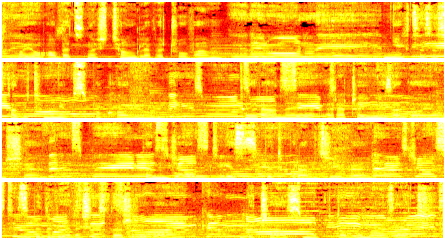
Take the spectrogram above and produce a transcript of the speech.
Twoją obecność ciągle wyczuwam. Nie chcę zostawić mnie w spokoju. Te rany raczej nie zagoją się. Ten ból jest zbyt prawdziwy. Zbyt wiele się zdarzyło, by czas mógł to wymazać.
